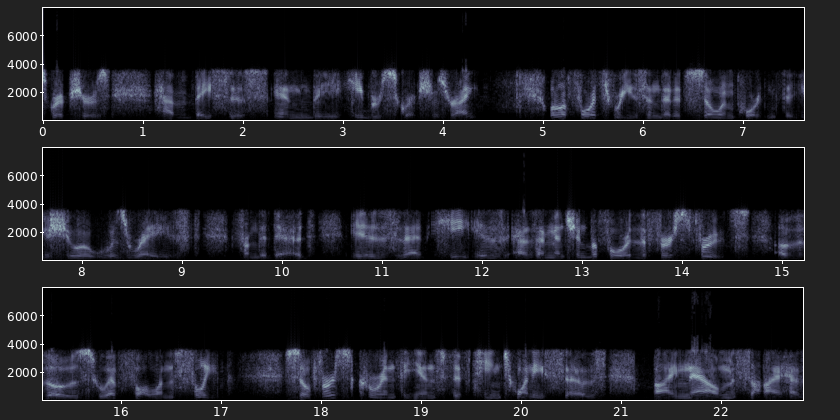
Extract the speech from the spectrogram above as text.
scriptures have basis in the Hebrew scriptures, right? Well, a fourth reason that it's so important that Yeshua was raised from the dead is that he is, as I mentioned before, the first fruits of those who have fallen asleep. So 1 Corinthians 15:20 says, "By now Messiah has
